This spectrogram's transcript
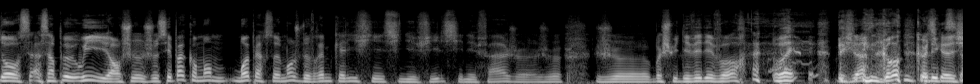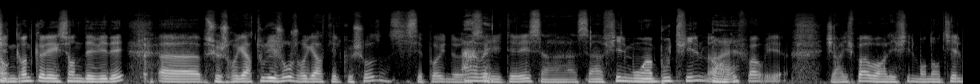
Non, c'est un peu. Oui, alors je je sais pas comment moi personnellement je devrais me qualifier cinéphile, cinéphage. Je je moi je suis DVD-vore Ouais, déjà. une grande que j'ai collection. une grande collection de DVD euh, parce que je regarde tous les jours, je regarde quelque chose. Si c'est pas une Ah série télé, c'est un, film ou un bout de film. Alors, Ouais. des fois, oui, j'arrive pas à voir les films en entier le-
